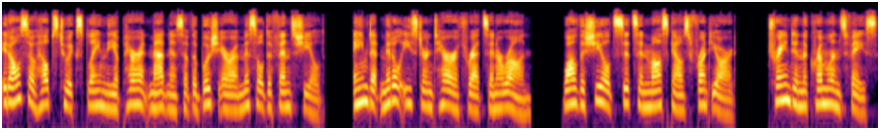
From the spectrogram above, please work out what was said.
It also helps to explain the apparent madness of the Bush era missile defense shield, aimed at Middle Eastern terror threats in Iran, while the shield sits in Moscow's front yard, trained in the Kremlin's face,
